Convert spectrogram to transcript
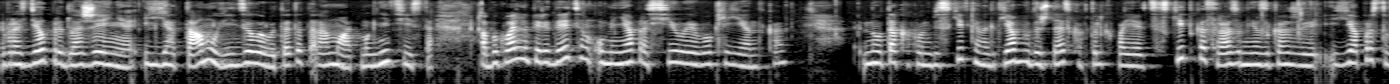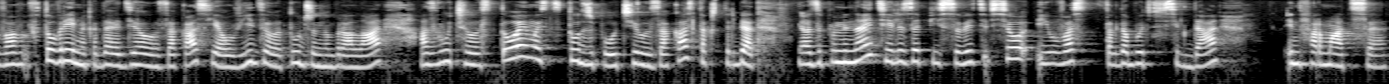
в раздел предложения и я там увидела вот этот аромат магнетиста. А буквально перед этим у меня просила его клиентка но так как он без скидки она говорит я буду ждать как только появится скидка сразу мне закажи и я просто во, в то время когда я делала заказ я увидела тут же набрала озвучила стоимость тут же получила заказ. Так что ребят запоминайте или записывайте все и у вас тогда будет всегда информация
